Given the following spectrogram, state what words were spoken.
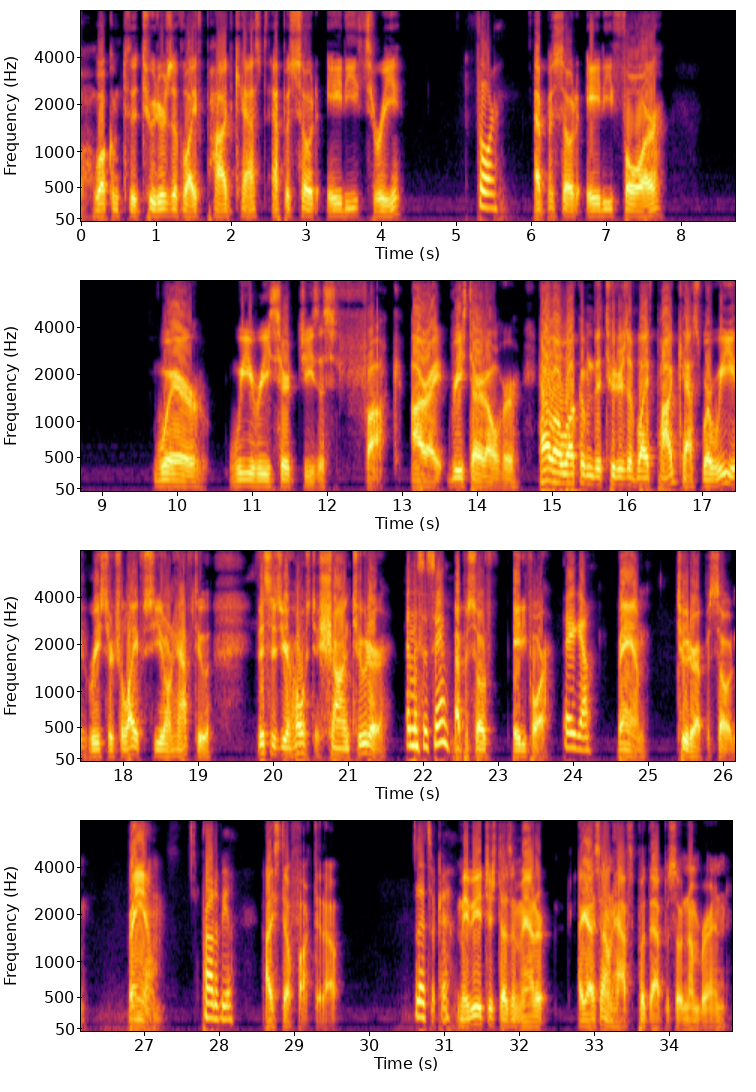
Hello, welcome to the Tutors of Life podcast, episode 83. Four. Episode 84, where we research Jesus. Fuck. All right, restart over. Hello, welcome to the Tutors of Life podcast, where we research life so you don't have to. This is your host, Shaun Tudor, And this is Sam. episode 84. There you go. Bam. Tudor episode. Bam. Proud of you. I still fucked it up. That's okay. Maybe it just doesn't matter. I guess I don't have to put the episode number in.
